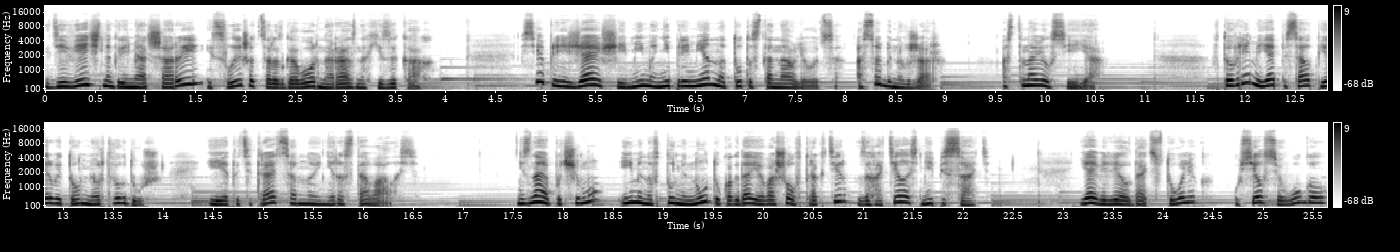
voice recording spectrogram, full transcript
где вечно гремят шары и слышится разговор на разных языках. Все приезжающие мимо непременно тут останавливаются, особенно в жар. Остановился и я. В то время я писал первый том «Мертвых душ», и эта тетрадь со мной не расставалась. Не знаю почему, именно в ту минуту, когда я вошел в трактир, захотелось мне писать. Я велел дать столик, уселся в угол,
